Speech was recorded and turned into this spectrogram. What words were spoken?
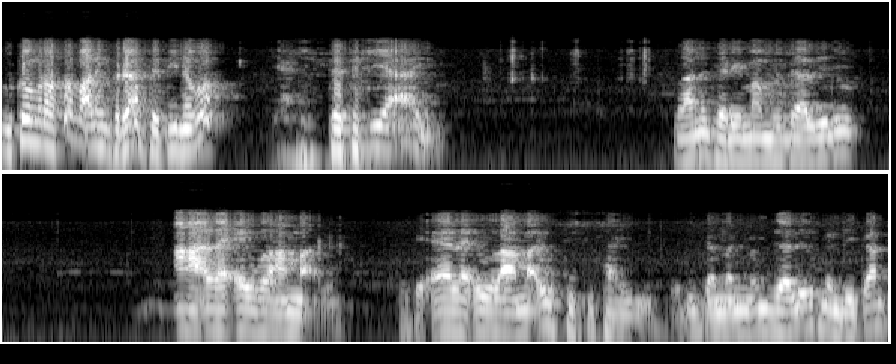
Muga ngerasa paling berat dadi napa? Dadi kiai. Lalu dari Imam Ghazali itu ale ulama. Jadi ele ulama itu didesain. Jadi zaman Imam Ghazali itu mendikan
